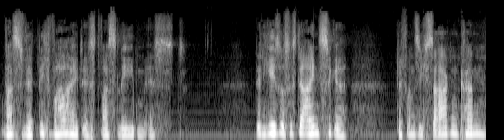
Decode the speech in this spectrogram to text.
was wirklich Wahrheit ist, was Leben ist. Denn Jesus ist der Einzige, der von sich sagen kann,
